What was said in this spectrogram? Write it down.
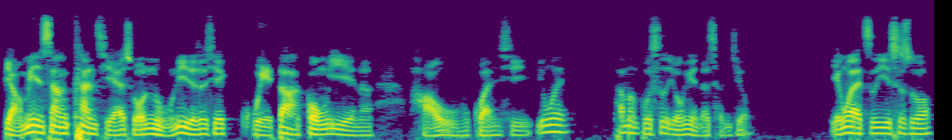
表面上看起来所努力的这些伟大功业呢毫无关系，因为他们不是永远的成就。言外之意是说，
